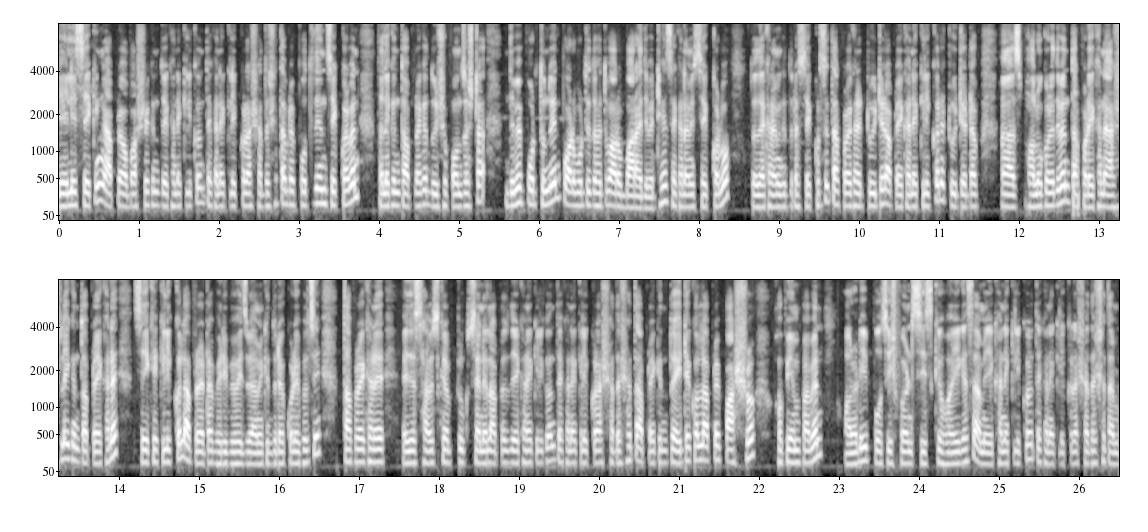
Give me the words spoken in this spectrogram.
ডেইলি চেকিং আপনি অবশ্যই কিন্তু এখানে ক্লিক করুন এখানে ক্লিক করার সাথে সাথে আপনি প্রতিদিন চেক করবেন, তাহলে কিন্তু আপনাকে দুইশো পঞ্চাশটা দেবে, প্রথম দিন, পরবর্তীতে হয়তো আরও বাড়াই দেবে, ঠিক আছে? এখানে আমি চেক করব, তো দেখেন আমি কিন্তু এটা চেক করছি, তারপর এখানে টুইটার আপনি এখানে ক্লিক করে টুইটারটা ফলো করে দেবেন, তারপর এখানে আসলেই কিন্তু আপনি এখানে সেইকে ক্লিক করলে আপনার এটা ভেরিফাই হয়ে যাবে, আমি কিন্তু এটা করে ফেলছি। তারপর এখানে এই যে সাবস্ক্রাইব টু চ্যানেল আপনি যদি এখানে ক্লিক করেন, তো এখানে ক্লিক করার সাথে সাথে আপনি কিন্তু এইটা করলে আপনি পাঁচশো হপিএম পাবেন। অলরেডি পঁচিশ পয়েন্ট সিক্সকে হয়ে গেছে, আমি এখানে ক্লিক করি, এখানে ক্লিক করার সাথে সাথে আমি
